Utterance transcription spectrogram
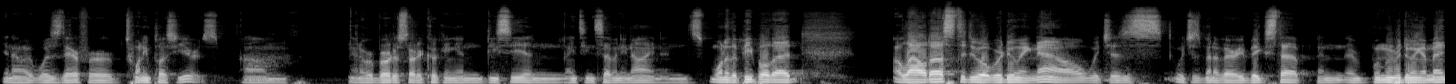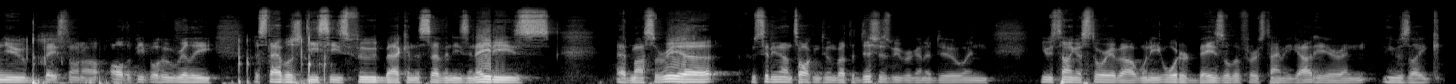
You know, it was there for twenty plus years. Um, you know, Roberto started cooking in DC in 1979, and it's one of the people that allowed us to do what we're doing now, which is which has been a very big step. And, and when we were doing a menu based on all, all, the people who really established DC's food back in the 70s and 80s at Masseria, was sitting down talking to him about the dishes we were going to do, and he was telling a story about when he ordered basil the first time he got here, and he was like,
